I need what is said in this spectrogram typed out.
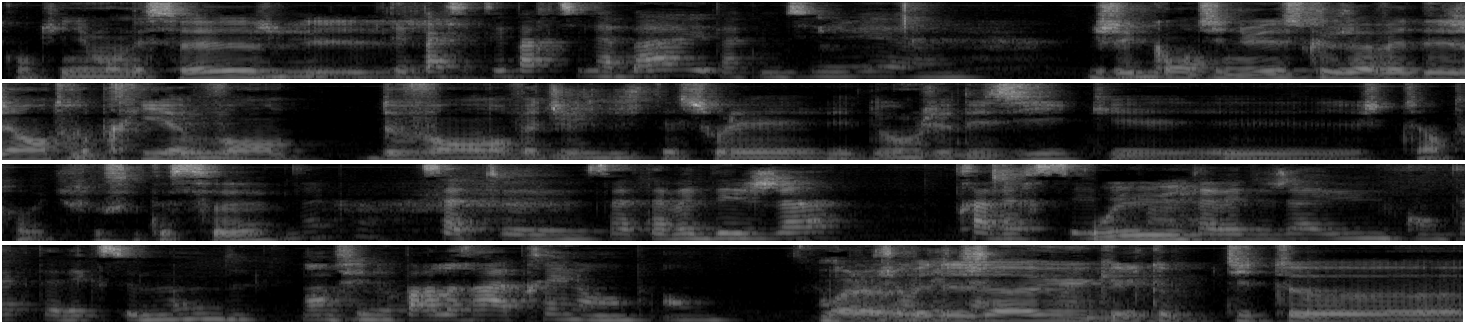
continué mon essai. T'es parti là-bas et t'as continué. Euh, j'ai continué ce que j'avais déjà entrepris avant de vendre. En fait, j'étais sur les, les dômes géodésiques et j'étais en train d'écrire cet essai. D'accord. Ça te, ça t'avait déjà traversé Tu avais déjà eu contact avec ce monde dont tu nous parleras après en. voilà, j'avais déjà eu quelques petites. Euh,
